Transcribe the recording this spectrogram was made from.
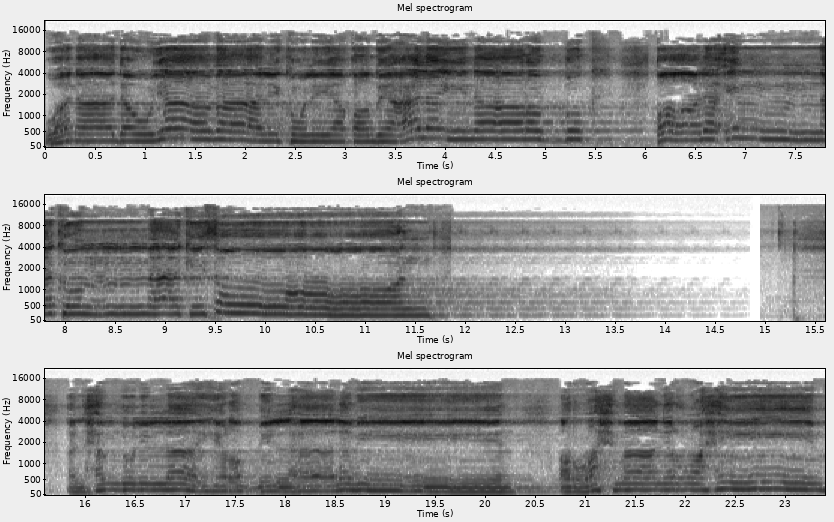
ونادوا يا مالك ليقض علينا ربك قال إنكم ماكثون. الحمد لله رب العالمين. الرحمن الرحيم.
